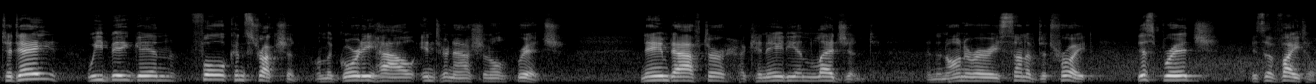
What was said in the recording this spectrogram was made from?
Today, we begin full construction on the Gordie Howe International Bridge. Named after a Canadian legend and an honorary son of Detroit, this bridge is a vital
